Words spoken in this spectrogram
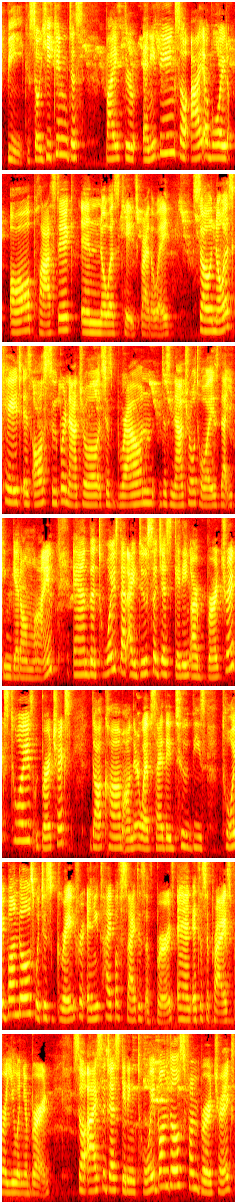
beak, so he can just bite through anything. So I avoid all plastic in Noah's cage, by the way. So Noah's Cage is all supernatural. It's just brown, just natural toys that you can get online. And the toys that I do suggest getting are Birdtricks toys, birdtricks.com on their website. They do these toy bundles, which is great for any type of sizes of birds. And it's a surprise for you and your bird. So I suggest getting toy bundles from Birdtricks.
